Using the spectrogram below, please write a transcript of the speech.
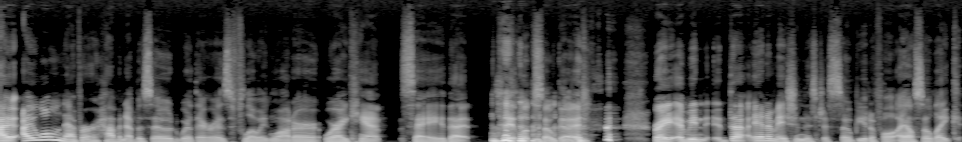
I, I will never have an episode where there is flowing water where I can't say that it looks so good. right. I mean, the animation is just so beautiful. I also like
